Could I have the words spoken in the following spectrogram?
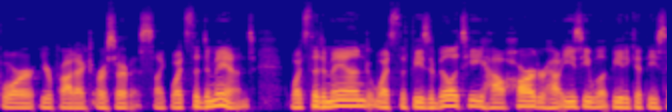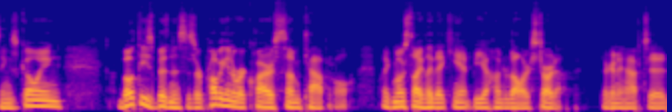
for your product or service. Like, what's the demand? What's the demand? What's the feasibility? How hard or how easy will it be to get these things going? Both these businesses are probably going to require some capital. Like most likely, they can't be a hundred dollar startup. They're going to have to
